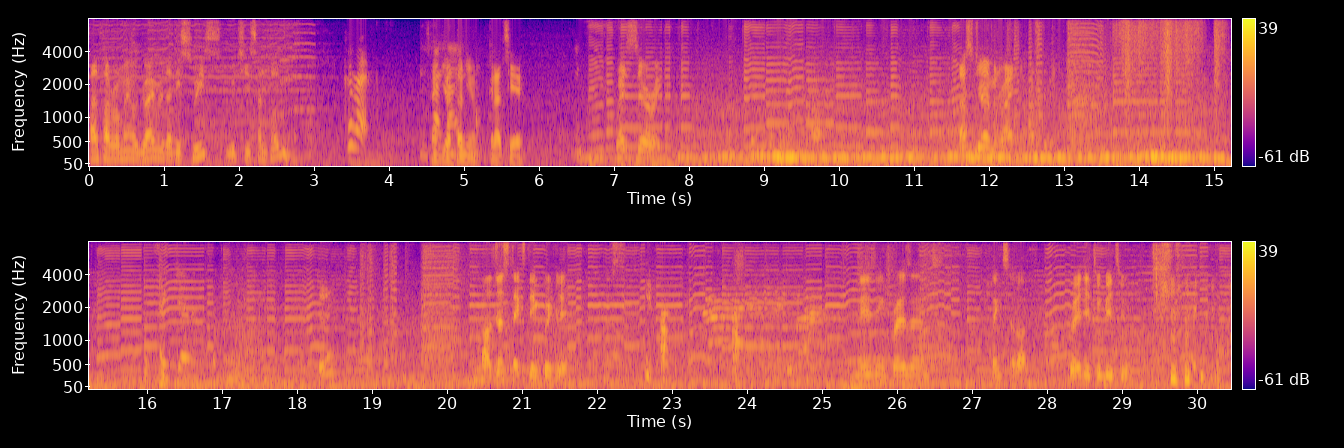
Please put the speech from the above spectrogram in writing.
Alfa Romeo driver that is Swiss, which is Antonio. Correct. Thank you, Antonio. Grazie. Where's Zurich? Oh. That's German, right? It has to be. Did it? I'll just text him quickly. Amazing present. Thanks a lot. Ready to beat you.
